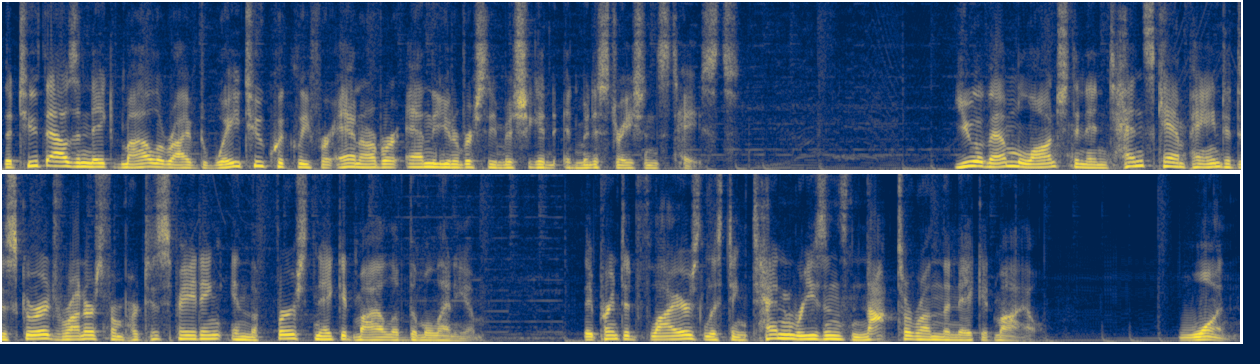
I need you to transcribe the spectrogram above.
The 2000 Naked Mile arrived way too quickly for Ann Arbor and the University of Michigan administration's tastes. U of M launched an intense campaign to discourage runners from participating in the first Naked Mile of the millennium. They printed flyers listing 10 reasons not to run the Naked Mile. 1.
